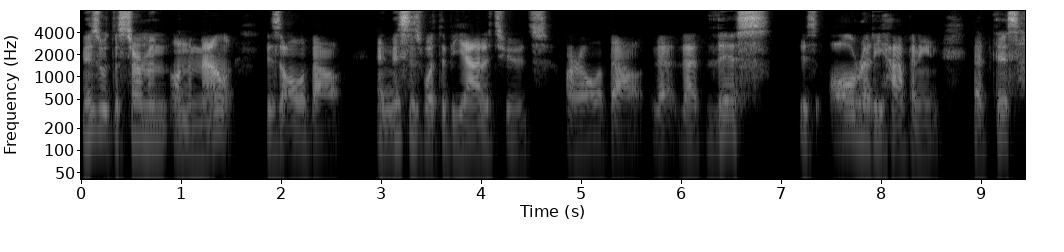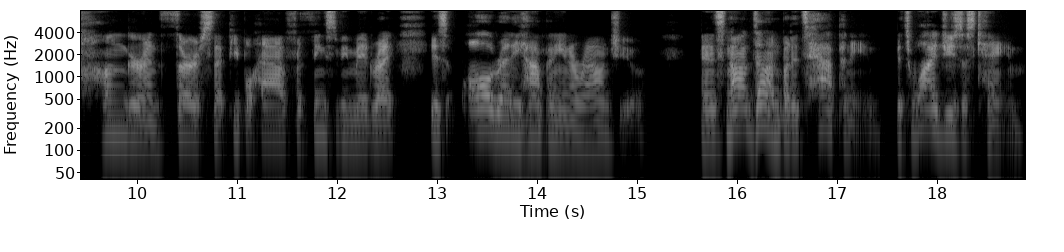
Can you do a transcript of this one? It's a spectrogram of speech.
This is what the Sermon on the Mount is all about. And this is what the Beatitudes are all about. That, that this is already happening. That this hunger and thirst that people have for things to be made right is already happening around you. And it's not done, but it's happening. It's why Jesus came.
